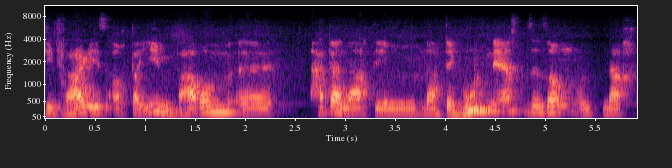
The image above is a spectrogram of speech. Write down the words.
die Frage ist auch bei ihm, warum äh, hat er nach, dem, nach der guten ersten Saison und nach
